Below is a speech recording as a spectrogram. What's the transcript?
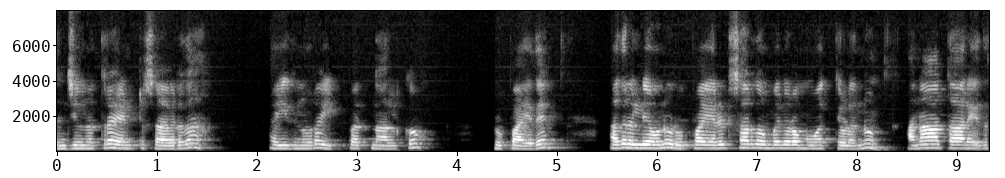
ಸಂಜೀವನ ಹತ್ರ ಎಂಟು ಸಾವಿರದ ಐದುನೂರ ಇಪ್ಪತ್ನಾಲ್ಕು ರೂಪಾಯಿ ಇದೆ. ಅದರಲ್ಲಿ ಅವನು ರೂಪಾಯಿ ಎರಡು ಸಾವಿರದ ಒಂಬೈನೂರ ಮೂವತ್ತೇಳನ್ನು ಅನಾಥಾಲಯದ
